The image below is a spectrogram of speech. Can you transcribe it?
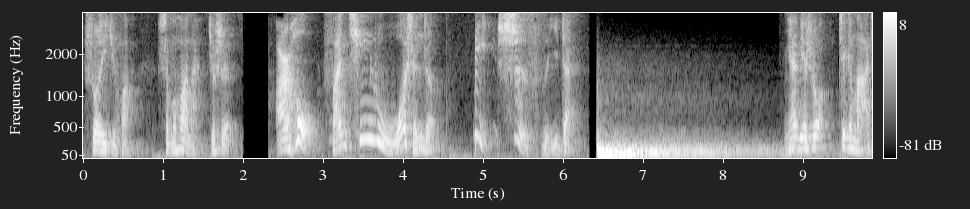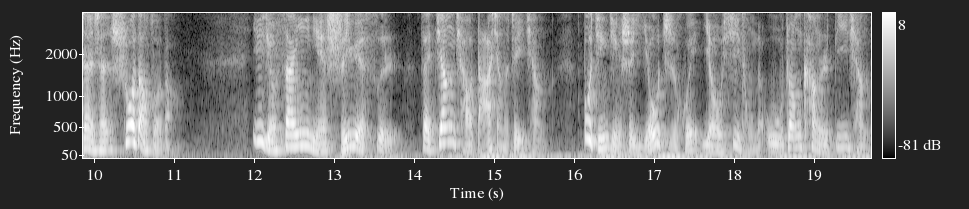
说了一句话，什么话呢？就是尔后凡侵入我省者，必誓死一战。你还别说，这个马占山说到做到。一九三一年十一月四日，在江桥打响的这一枪，不仅仅是有指挥、有系统的武装抗日第一枪。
